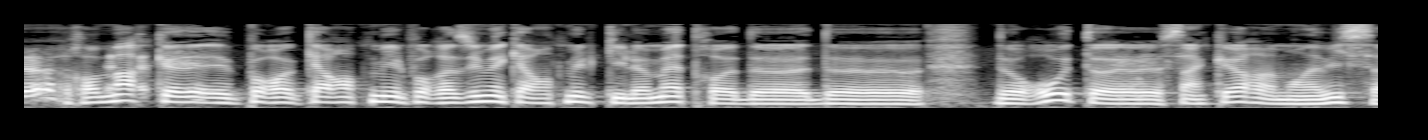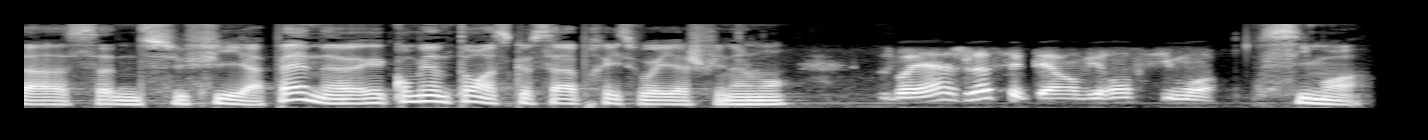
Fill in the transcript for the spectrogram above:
ça. Remarque euh, pour 40 000, pour résumer 40 000 kilomètres de, de, de route, 5 heures, à mon avis, ça, ça ne suffit à peine. Euh, Et combien de temps est-ce que ça a pris ce voyage finalement? Ce voyage-là, c'était environ six mois, Six mois.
